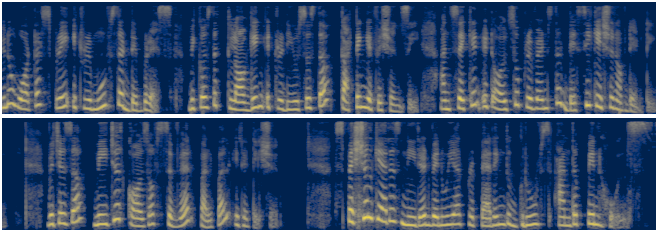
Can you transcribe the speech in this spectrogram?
you know water spray it removes the debris because the clogging it reduces the cutting efficiency. And second it also prevents the desiccation of dentine which is a major cause of severe pulpal irritation. Special care is needed when we are preparing the grooves and the pinholes.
